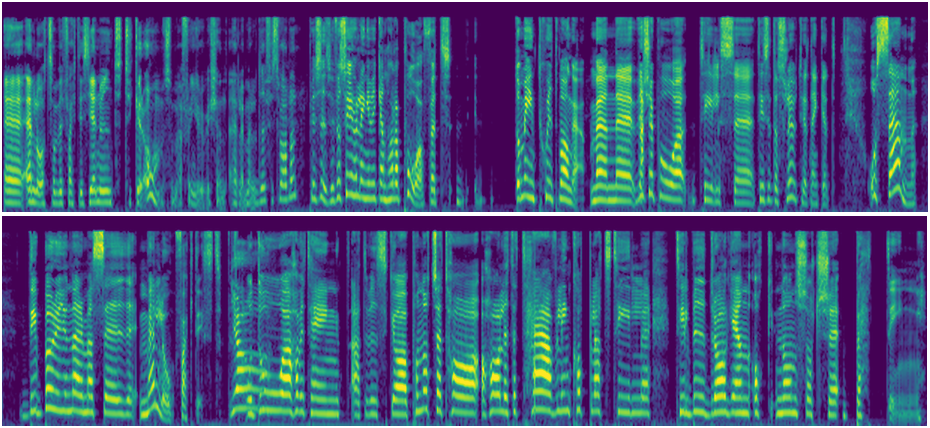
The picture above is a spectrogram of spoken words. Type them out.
eh, en låt som vi faktiskt genuint tycker om som är från Eurovision eller Melodifestivalen. Precis, vi får se hur länge vi kan hålla på för att de är inte skitmånga. Men eh, vi kör på tills, eh, tills det tar slut helt enkelt. Och sen, det börjar ju närma sig Mello faktiskt. Ja! Och då har vi tänkt att vi ska på något sätt ha, ha lite tävling kopplat till, till bidragen och någon sorts eh, betting.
